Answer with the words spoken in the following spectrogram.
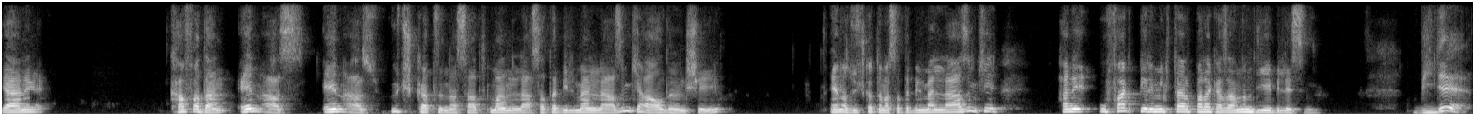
Yani kafadan en az en az 3 katına satman la, satabilmen lazım ki aldığın şeyi. En az 3 katına satabilmen lazım ki hani ufak bir miktar para kazandım diyebilesin. Bir de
